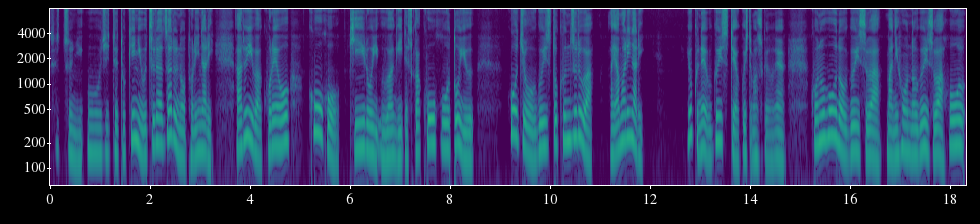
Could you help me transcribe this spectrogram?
説に応じて時に移らざるの鳥なりあるいはこれを広報黄色い上着ですか？広報という校長ウグイスと訓ずるは誤りなり。よくねウグイスって訳してますけどね。この方のウグイスは、まあ、日本のウグイスは宝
